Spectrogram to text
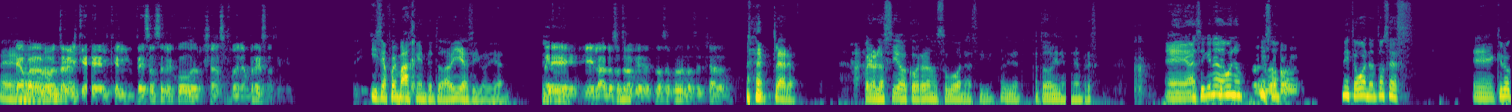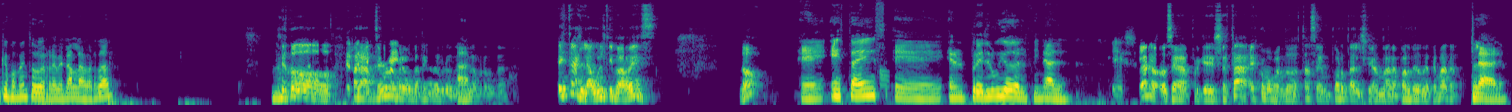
Eh, Ya para el momento en el que el que empezó a hacer el juego ya se fue de la empresa, así que. Y se fue más gente todavía, así que olvidate. Eh, y la- los otros que no se fueron los echaron. claro. Pero los CEO cobraron su bono, así que olvídate, está todo bien en la empresa. Eh, así que nada, bueno, eso. Listo, bueno, entonces eh, creo que es momento de revelar la verdad. No, pará, tengo una pregunta, tengo una pregunta, Ah. tengo una pregunta. ¿Esta es la última vez? ¿No? Eh, esta es eh, el preludio del final. Eso. Claro, o sea, porque ya está, es como cuando estás en Portal llegando a la parte donde te matan. Claro.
